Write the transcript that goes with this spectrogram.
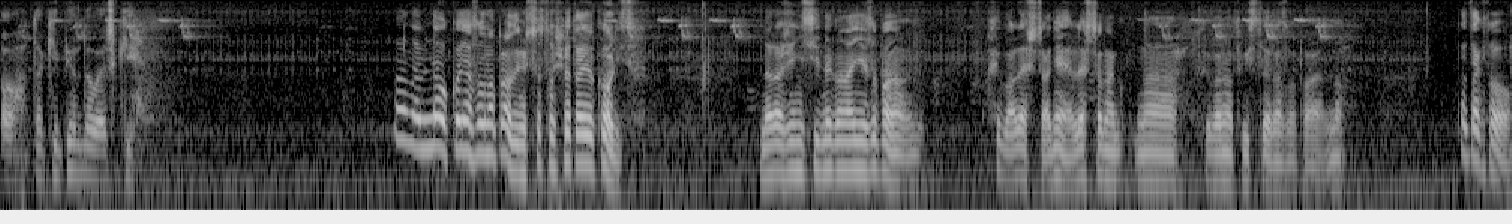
O, takie pierdołeczki. No, no, no konia są naprawdę mistrzostwo świata i okolic. Na razie nic innego na nie złapałem. Chyba leszcza, nie, leszcza na, na chyba na twistera złapałem, no. No tak to,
